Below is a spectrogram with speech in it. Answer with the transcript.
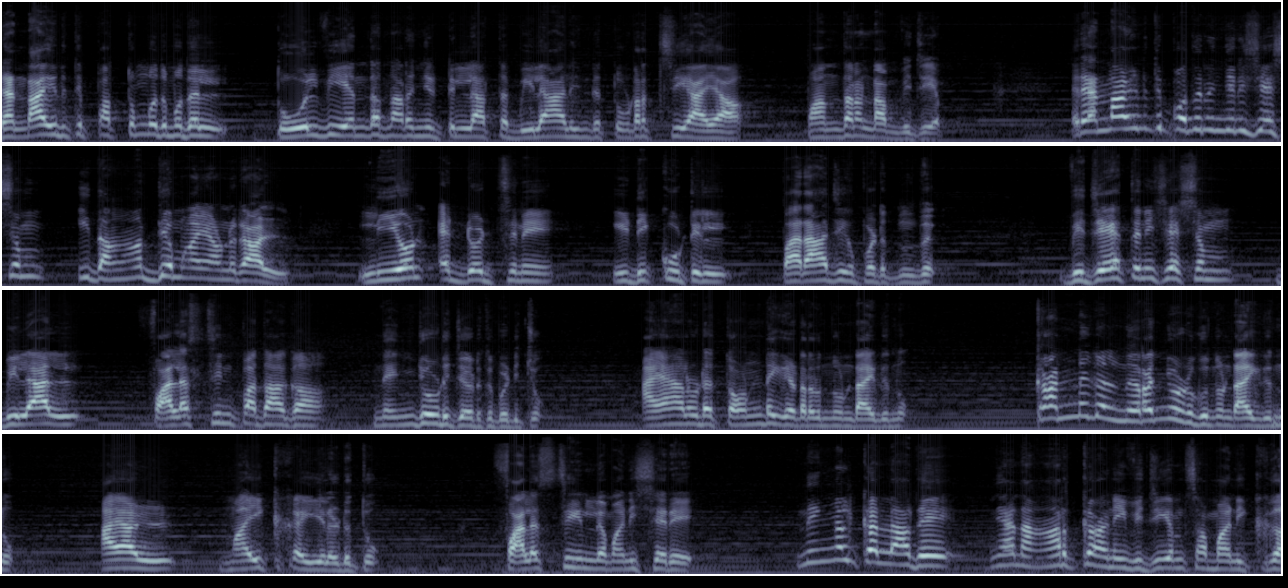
രണ്ടായിരത്തി പത്തൊമ്പത് മുതൽ തോൽവി എന്തെന്നറിഞ്ഞിട്ടില്ലാത്ത ബിലാലിന്റെ തുടർച്ചയായ പന്ത്രണ്ടാം വിജയം. രണ്ടായിരത്തി പതിനഞ്ചിന് ശേഷം ഇതാദ്യമായാണ് ഒരാൾ ലിയോൺ എഡ്വേർഡ്സിനെ ഇടിക്കൂട്ടിൽ പരാജയപ്പെടുത്തുന്നത്. വിജയത്തിന് ശേഷം ബിലാൽ ഫലസ്തീൻ പതാക നെഞ്ചോട് ചേർത്ത് പിടിച്ചു. അയാളുടെ തൊണ്ട ഇടറുന്നുണ്ടായിരുന്നു. കണ്ണുകൾ നിറഞ്ഞൊഴുകുന്നുണ്ടായിരുന്നു. അയാൾ മൈക്ക് കയ്യിലെടുത്തു. ഫലസ്തീനിലെ മനുഷ്യരെ നിങ്ങൾക്കല്ലാതെ ഞാൻ ആർക്കാണ് ഈ വിജയം സമ്മാനിക്കുക?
